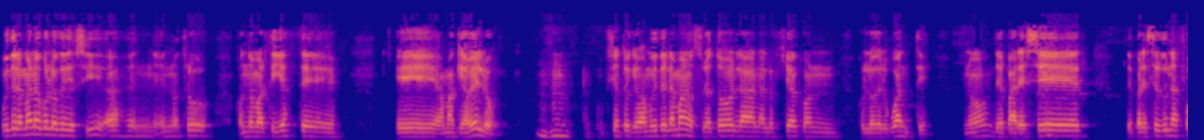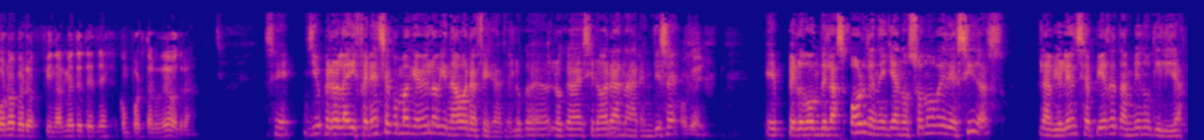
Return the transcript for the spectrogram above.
Muy de la mano con lo que decías en, otro, cuando martillaste eh, a Maquiavelo. Siento que va muy de la mano, sobre todo la analogía con, con lo del guante, ¿no? De parecer, de parecer de una forma, pero finalmente te tienes que comportar de otra. Sí, pero la diferencia con Maquiavelo viene ahora, fíjate, lo que, lo que va a decir ahora Naren. Dice, eh, pero donde las órdenes ya no son obedecidas, la violencia pierde también utilidad.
